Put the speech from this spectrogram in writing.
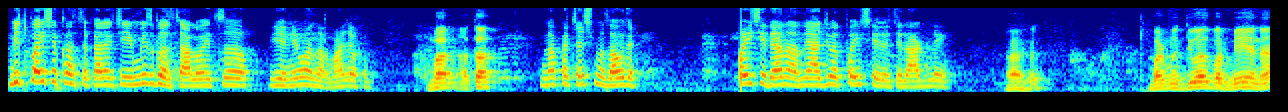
मीच पैसे खर्च करायचे मीच घर चालवायचं. हे नाही होणार माझ्याकडून. मग आता? नका चष्मा जाऊ द्या. पैसे देणार नाही अजिबात पैसे द्यायचे लाड नाही. हा का? बरं मग दिवसभर मी आहे ना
